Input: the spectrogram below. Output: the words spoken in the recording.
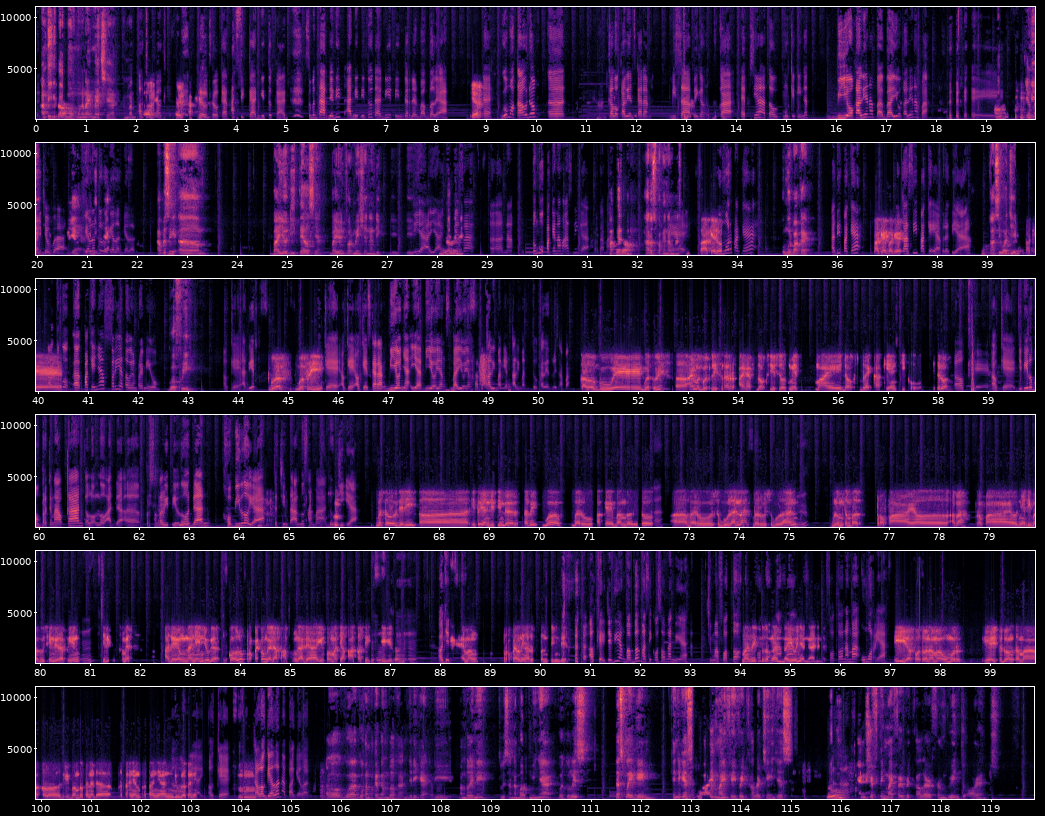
nanti kita mau mengenai match ya. Cuman oke okay, oke. Okay. betul, kan? Asik kan? Gitu kan? Sebentar jadi Adit itu tadi Tinder dan Bumble ya? Yep. eh gue mau tahu dong uh, kalau kalian sekarang bisa pegang buka appsnya atau mungkin inget bio kalian apa? Bio kalian apa? Oh, coba ini, coba. ya, Galen dulu ya. Galen Galen apa sih um, bio details ya bio information yang di, di, di iya iya itu biasa uh, nah tunggu pakai nama asli nggak pertama pakai dong harus pakai nama asli pakai dong umur pakai umur pakai Adit pakai Pakai, pakai. Lokasi pakai ya berarti ya. Lokasi wajib. Pakai. Uh, uh, pakainya free atau yang premium? Gue free. Oke, okay, Adit? Gue gue free. Oke, okay, oke, okay, oke. Okay. Sekarang bionya, iya bio yang bio yang satu kalimat yang kalimat itu kalian tulis apa? Kalau gue gue tulis uh, I'm a good listener. I have dogs. You should meet my dogs Black, Kaki, and Chico. Itu doang. Oke, okay, oke. Okay. Jadi lo memperkenalkan kalau lo ada uh, personality lo dan hobi lo ya, kecintaan lo sama dogi ya. Betul, jadi uh, itu yang di Tinder. Tapi gue baru pakai Bumble itu uh? Uh, baru sebulan lah, baru sebulan. Hmm? Belum sempat profile apa profilnya dibagusin, dirapin. Hmm? Jadi semet ada yang nanyain juga, kok lu profile lu nggak ada apa nggak ada informasi apa apa sih, hmm, kayak gitu. Hmm, hmm. Oh jadi emang profil nih harus penting deh. Oke, okay, jadi yang Bumble masih kosongan nih ya? Cuma foto masih foto kosongan bayonya nggak ada foto nama umur ya iya foto nama umur iya itu doang sama kalau di Bumble kan ada pertanyaan-pertanyaan oh, juga kan ya. iya. ya oke okay. mm. kalau Galen apa Galen kalau gue gue kan pakai Bumble kan jadi kayak mm -hmm. di Bumble ini tulisan about me-nya gue tulis let's play a game can you guess mm -hmm. why my favorite color changes Blue, uh -huh. I'm shifting my favorite color from green to orange.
